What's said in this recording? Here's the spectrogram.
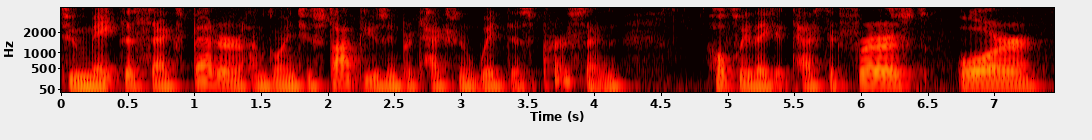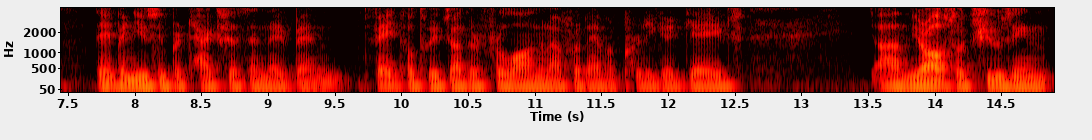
to make the sex better. I'm going to stop using protection with this person. Hopefully, they get tested first, or they've been using protections and they've been faithful to each other for long enough where they have a pretty good gauge. Um, you're also choosing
